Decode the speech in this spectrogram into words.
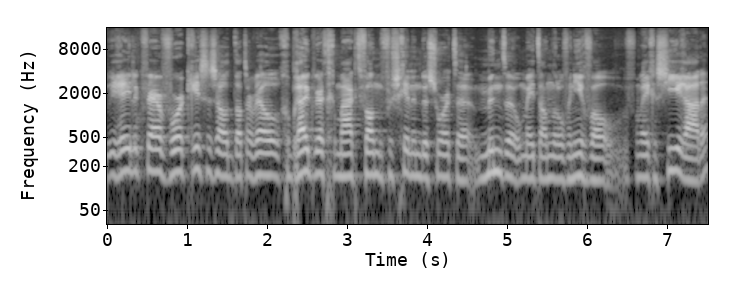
redelijk ver voor Christus al dat er wel gebruik werd gemaakt van verschillende soorten munten om mee te handelen. Of in ieder geval vanwege sieraden.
